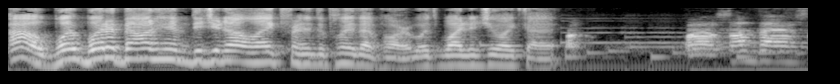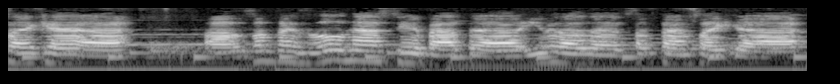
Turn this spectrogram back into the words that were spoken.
Oh, what what about him did you not like for him to play that part? What, why didn't you like that? well sometimes like uh, uh sometimes a little nasty about the even though the sometimes like uh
